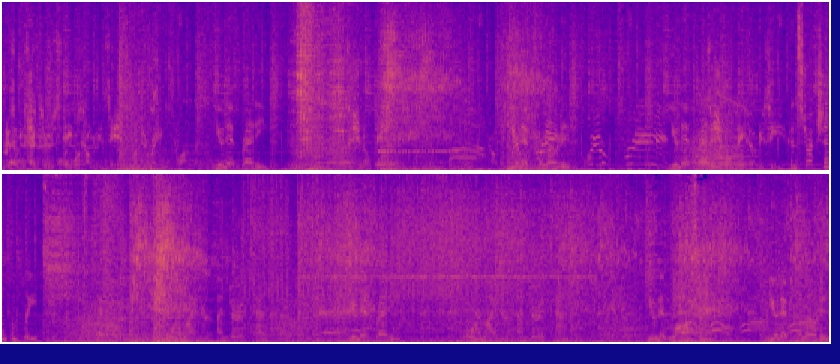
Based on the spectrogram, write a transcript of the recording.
prism sensors stable compensation for terrain flux. Unit ready. Positional data received. Unit promoted. Unit ready. Positional data received. Construction complete. Ore miner under attack. Unit ready. Ore miner under attack. Unit lost. Unit promoted.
